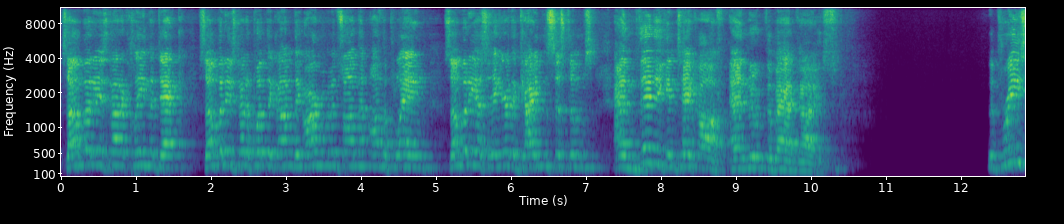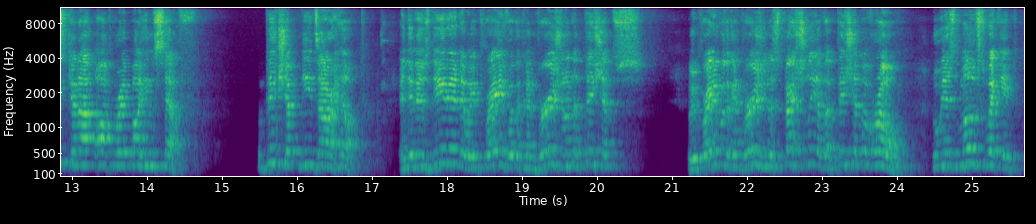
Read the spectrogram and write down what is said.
Somebody's got to clean the deck. Somebody's got to put the, gun, the armaments on the, on the plane. Somebody has to take care of the guidance systems. And then he can take off and nuke the bad guys. The priest cannot operate by himself. The bishop needs our help. And it is needed that we pray for the conversion of the bishops. We pray for the conversion, especially of the Bishop of Rome, who is most wicked.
